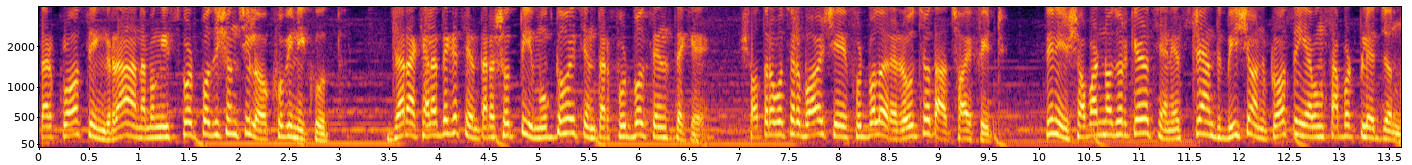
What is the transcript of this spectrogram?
তার ক্রসিং রান এবং স্পোর্ট পজিশন ছিল খুবই নিখুঁত। যারা খেলা দেখেছেন, তারা সত্যিই মুগ্ধ হয়েছেন তার ফুটবল সেন্স দেখে। সতেরো বছর বয়সে ফুটবলারের উচ্চতা ছয় ফিট। তিনি সবার নজর কেড়েছেন স্ট্রেংথ ভিশন, ক্রসিং এবং সাপোর্ট প্লের জন্য।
